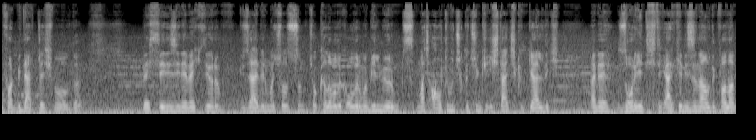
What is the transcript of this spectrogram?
ufak bir dertleşme oldu. Desteğinizi yine bekliyorum. Güzel bir maç olsun. Çok kalabalık olur mu bilmiyorum. Maç 6.30'da çünkü işten çıkıp geldik. Hani zor yetiştik, erken izin aldık falan.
